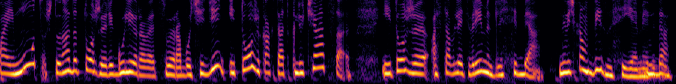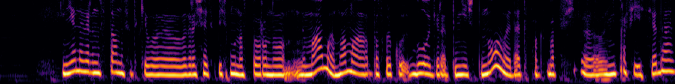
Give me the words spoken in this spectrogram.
поймут, что надо тоже регулировать свой рабочий день и тоже как-то отключаться, и тоже оставлять время для себя. Новичкам в бизнесе, я имею в виду. Да. Я, наверное, стану все-таки возвращаясь к письму на сторону мамы. Мама, поскольку блогер это нечто новое, да, это вообще, э, не профессия, да,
